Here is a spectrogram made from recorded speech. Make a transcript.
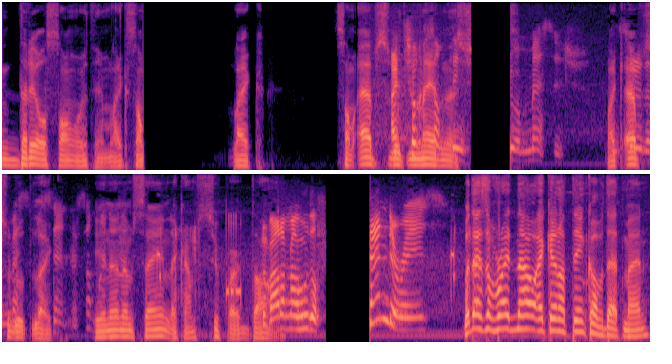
a drill song with him, like some, like, some I absolute took madness, something to a message. like absolute, like, sent or something you know like what I'm saying? Like I'm super that. If I dumb. don't know who the f- sender is, But as of right now, I cannot think of that, man.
